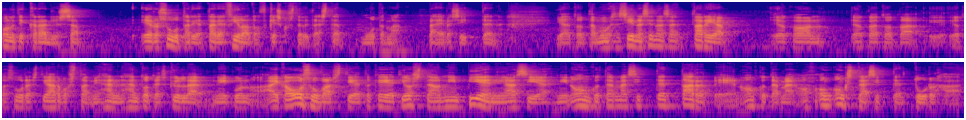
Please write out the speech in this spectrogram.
politiikkaradiossa Eero Suutari ja Tarja Filatov keskusteli tästä muutama päivä sitten. Ja tota, mun mielestä siinä sinänsä Tarja, joka on joka, tota, jota suuresti arvostan, niin hän, hän totesi kyllä niin kuin aika osuvasti, että, okei, että jos tämä on niin pieni asia, niin onko tämä sitten tarpeen, onko tämä, on, onko tämä sitten turhaa.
